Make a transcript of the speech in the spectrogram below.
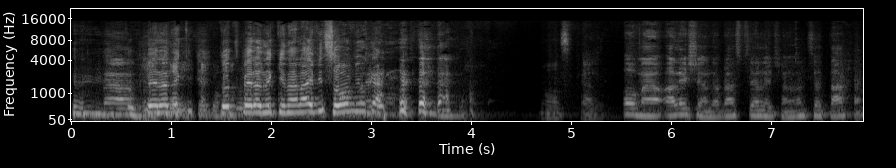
Não. esperando aqui, tô te esperando aqui na live som, viu, cara? Nossa, cara. Ô, mas Alexandre, abraço pra você, Alexandre. Onde você tá, cara?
